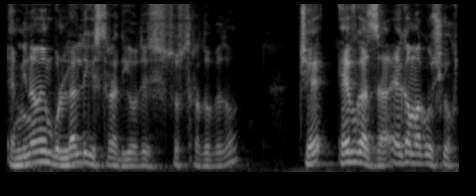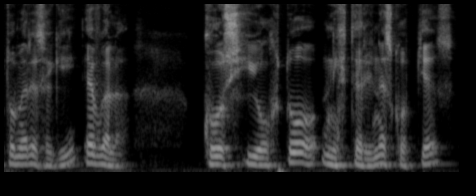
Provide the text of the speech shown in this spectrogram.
έμειναμε πολλά λίγοι στρατιώτες στο στρατόπεδο Και έβγαζα, έκανα 28 μέρες εκεί, έβγαλα 28 νυχτερινές κοπιές,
